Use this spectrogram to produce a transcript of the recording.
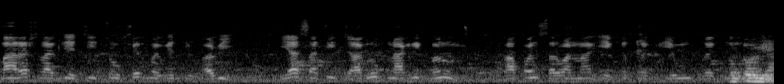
महाराष्ट्र राज्याची चौफेर प्रगती व्हावी यासाठी जागरूक नागरिक बनून आपण सर्वांना एकत्र येऊन प्रयत्न करू करूया.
